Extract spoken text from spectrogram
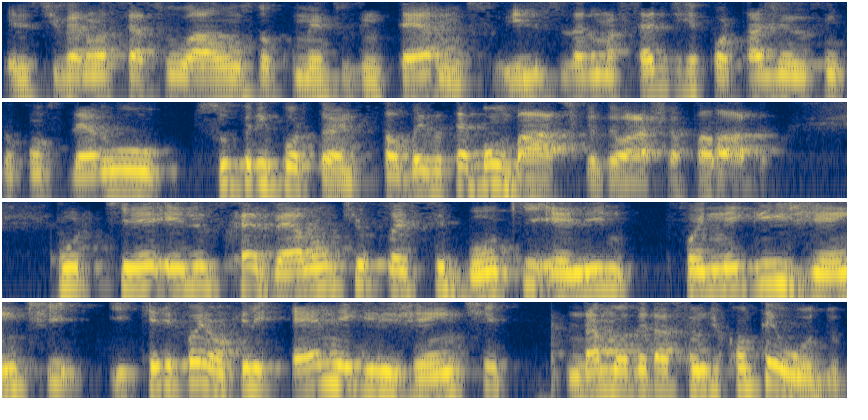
eles tiveram acesso a uns documentos internos e eles fizeram uma série de reportagens assim que eu considero super importantes, talvez até bombásticas, eu acho a palavra, porque eles revelam que o Facebook ele foi negligente e que ele foi não, que ele é negligente na moderação de conteúdo.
